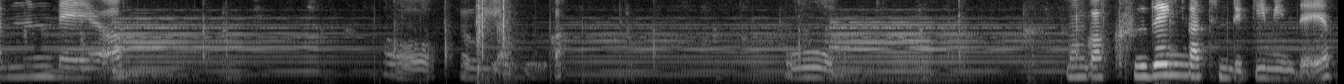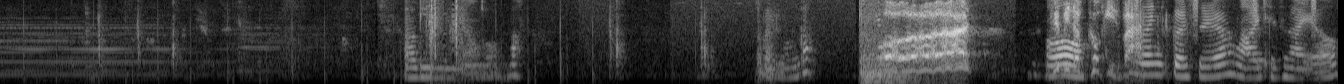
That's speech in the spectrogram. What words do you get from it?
왔는데요. 어, 여기 여긴가? 오. 뭔가 그랭 같은 느낌인데요? Give me the 어. 할머니 거였어요? 아, 죄송해요.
